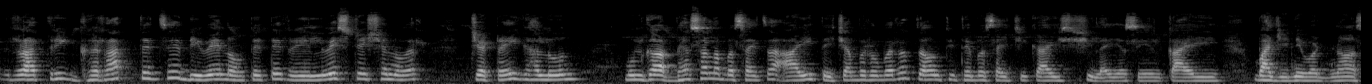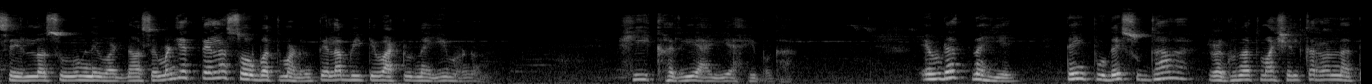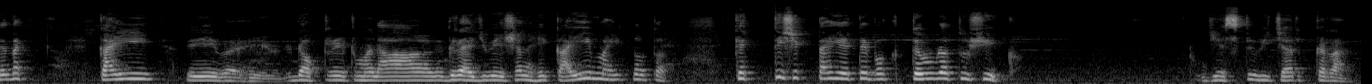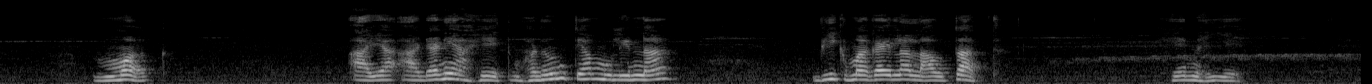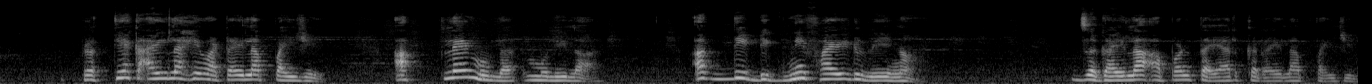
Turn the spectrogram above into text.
रात्री घरात त्यांचे दिवे नव्हते ते रेल्वे स्टेशनवर चटई घालून मुलगा अभ्यासाला बसायचा आई त्याच्याबरोबरच जाऊन तिथे बसायची काय शिलाई असेल काय भाजी निवडणं असेल लसूण निवडणं असेल म्हणजे त्याला सोबत म्हणून त्याला भीती वाटू नये म्हणून. ही खरी आई आहे बघा. एवढंच नाहीये. ते पुढे सुद्धा रघुनाथ माशेलकरांना त्यांना काही डॉक्टरेट म्हणा ग्रॅज्युएशन हे काही माहीत नव्हतं. किती शिकता येते बघ तेवढं तू शिक. ज्येष्ठ विचार करा. मग आया आड्याने आहेत म्हणून त्या मुलींना भीक मागायला लावतात. हे नाही आहे प्रत्येक आईला हे वाटायला पाहिजे. आपल्या मुला मुलीला अगदी डिग्निफाईड वेना जगायला आपण तयार करायला पाहिजे.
